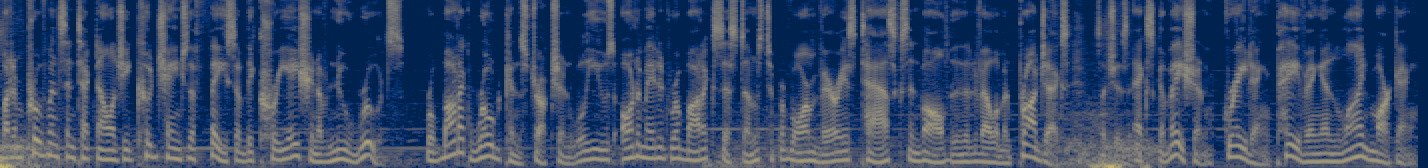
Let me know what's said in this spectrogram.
but improvements in technology could change the face of the creation of new routes robotic road construction will use automated robotic systems to perform various tasks involved in the development projects, such as excavation, grading, paving, and line marking.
